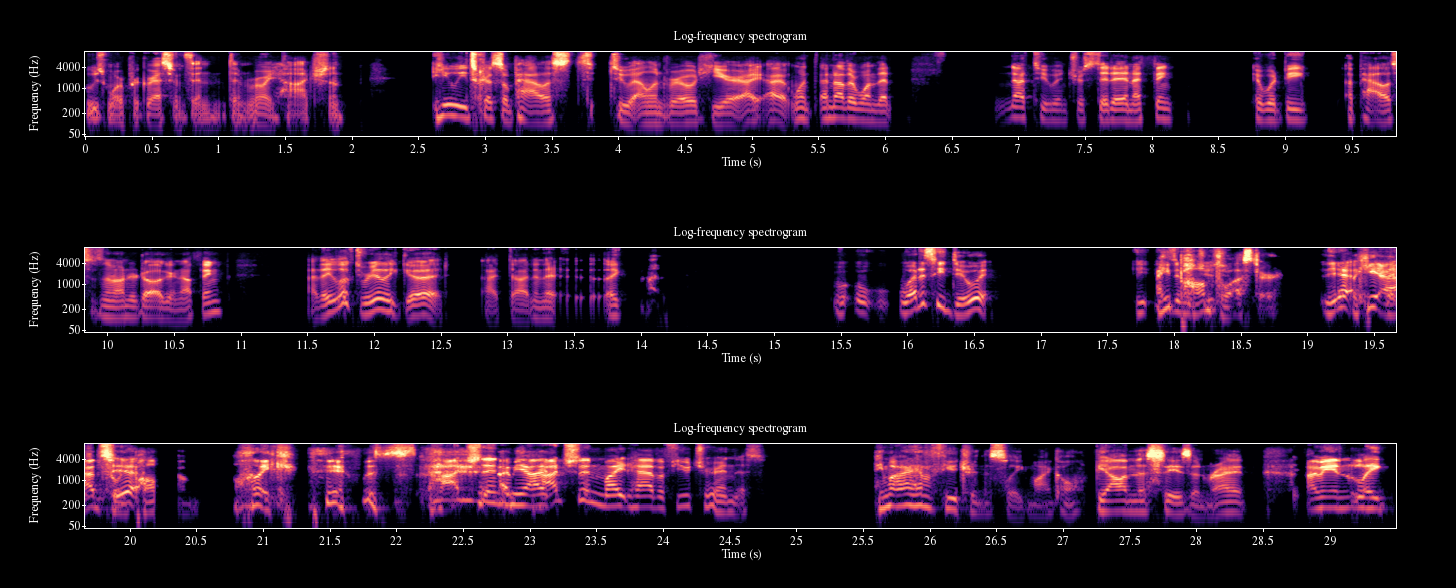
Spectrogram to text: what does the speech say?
who's more progressive than than Roy Hodgson? He leads Crystal Palace t- to Elland Road here. I, I want another one that not too interested in. I think it would be a Palace as an underdog or nothing. Uh, they looked really good, I thought, and they're like, w- w- what is he doing? He, he pumped Leicester. Yeah, like, he absolutely yeah. pumped them. Like it was Hodgson. I mean, I, Hodgson might have a future in this. He might have a future in this league, Michael, beyond this season, right? I mean, like,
